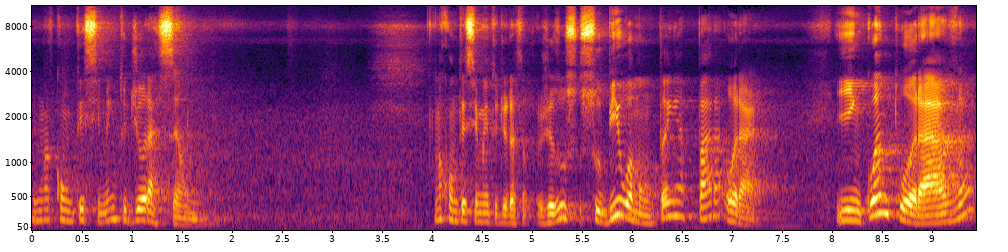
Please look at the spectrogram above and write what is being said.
um acontecimento de oração. Um acontecimento de oração. Jesus subiu a montanha para orar. E enquanto orava,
